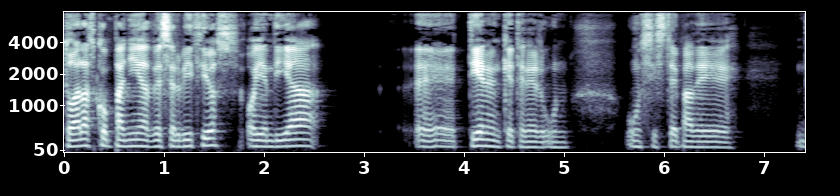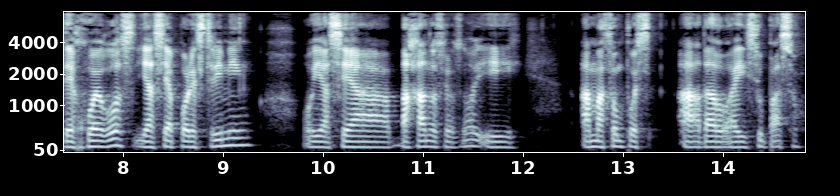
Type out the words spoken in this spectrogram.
todas las compañías de servicios hoy en día eh, tienen que tener un, sistema de, juegos, ya sea por streaming o ya sea bajándoselos, ¿no? Y Amazon pues ha dado ahí su paso.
